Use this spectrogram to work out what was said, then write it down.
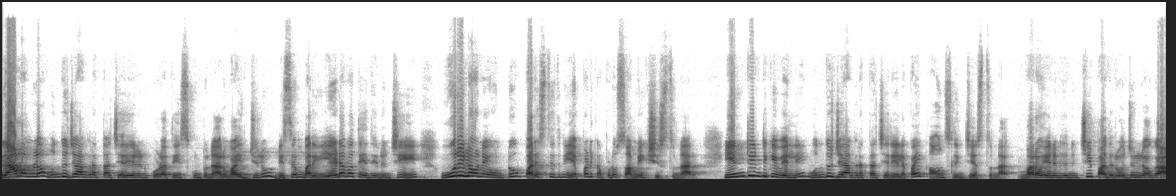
గ్రామంలో ముందు జాగ్రత్త చర్యలను కూడా తీసుకుంటున్నారు వైద్యులు. డిసెంబర్ ఏడవ తేదీ నుంచి ఊరిలోనే ఉంటూ పరిస్థితిని ఎప్పటికప్పుడు సమీక్షిస్తున్నారు. ఇంటింటికి వెళ్ళి ముందు జాగ్రత్త చర్యలపై కౌన్సిలింగ్ చేస్తున్నారు. మరో ఎనిమిది నుంచి పది రోజుల్లోగా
